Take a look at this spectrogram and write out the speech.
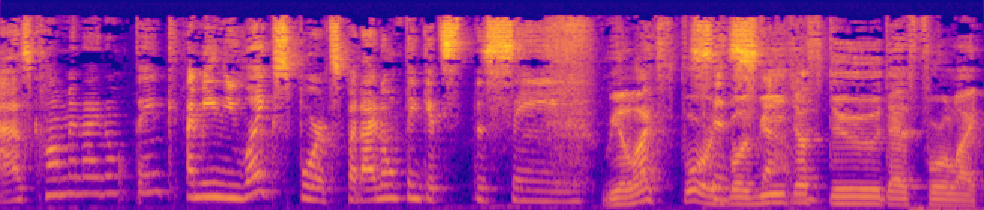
as common, I don't think. I mean, you like sports, but I don't think it's the same. We like sports, but we just do that for like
